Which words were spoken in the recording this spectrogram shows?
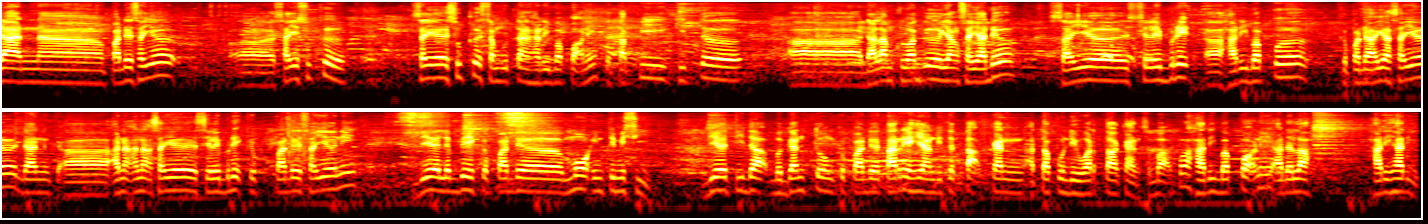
dan uh, pada saya uh, saya suka saya suka sambutan hari bapa ni. Tetapi kita uh, dalam keluarga yang saya ada saya celebrate uh, hari bapa kepada ayah saya dan uh, anak-anak saya celebrate kepada saya ni dia lebih kepada more intimacy. Dia tidak bergantung kepada tarikh yang ditetapkan ataupun diwartakan. Sebab apa? Hari bapa ni adalah hari-hari.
